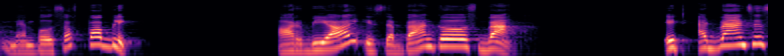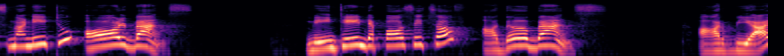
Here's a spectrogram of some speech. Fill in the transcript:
members of public. RBI is the banker's bank. It advances money to all banks. Maintain deposits of other banks. RBI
